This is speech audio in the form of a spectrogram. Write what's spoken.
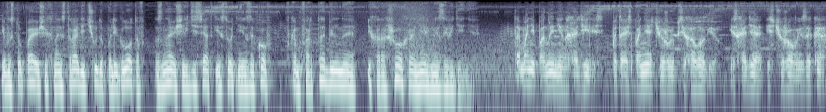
и выступающих на эстраде чудо-полиглотов, знающих десятки и сотни языков, в комфортабельное и хорошо охраняемое заведение. Там они поныне находились, пытаясь понять чужую психологию, исходя из чужого языка,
